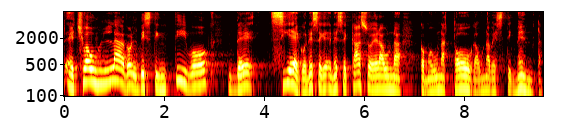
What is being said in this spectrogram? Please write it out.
echó a un lado el distintivo de ciego. En ese, en ese caso era una como una toga, una vestimenta.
